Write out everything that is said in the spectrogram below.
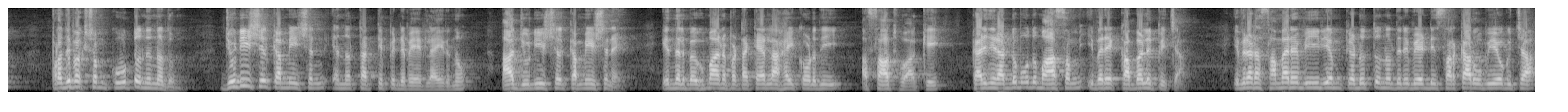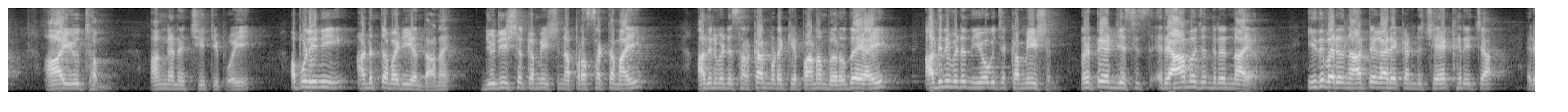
പ്രതിപക്ഷം കൂട്ടുനിന്നതും ജുഡീഷ്യൽ കമ്മീഷൻ എന്ന തട്ടിപ്പിന്റെ പേരിലായിരുന്നു. ആ ജുഡീഷ്യൽ കമ്മീഷനെ ഇന്നലെ ബഹുമാനപ്പെട്ട കേരള ഹൈക്കോടതി അസാധുവാക്കി. കഴിഞ്ഞ രണ്ടു മൂന്ന് മാസം ഇവരെ കബളിപ്പിച്ച ഇവരുടെ സമരവീര്യം കെടുത്തുന്നതിന് വേണ്ടി സർക്കാർ ഉപയോഗിച്ച ആയുധം അങ്ങനെ ചീറ്റിപ്പോയി. അപ്പോൾ ഇനി അടുത്ത വഴി എന്താണ്? ജുഡീഷ്യൽ കമ്മീഷൻ അപ്രസക്തമായി അതിനുവേണ്ടി സർക്കാർ മുടക്കിയ പണം വെറുതെയായി. അതിനുവേണ്ടി നിയോഗിച്ച commission retired justice Ramachandran Nair ഇതുവരെ നാട്ടുകാരെ കണ്ട് ശേഖരിച്ച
